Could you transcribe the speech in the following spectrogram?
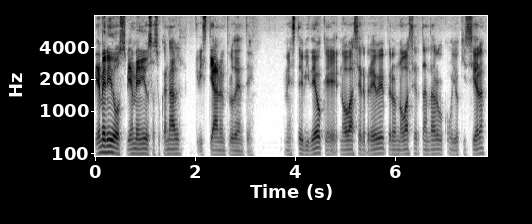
Bienvenidos, bienvenidos a su canal Cristiano Imprudente. En este video que no va a ser breve, pero no va a ser tan largo como yo quisiera.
